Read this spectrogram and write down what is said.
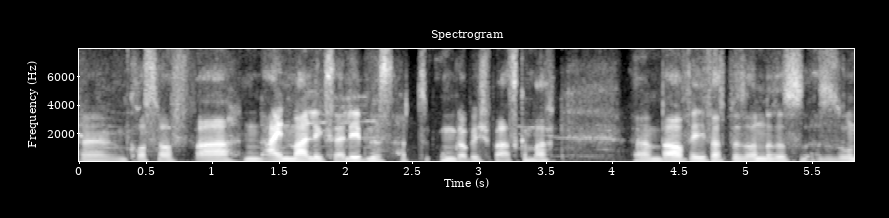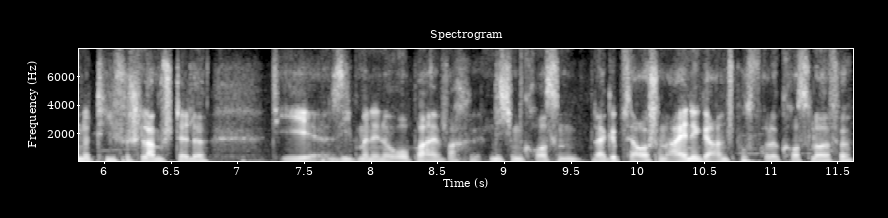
äh, im Crosslauf war ein einmaliges Erlebnis, hat unglaublich Spaß gemacht. Ähm, war auf jeden Fall was Besonderes. Also so eine tiefe Schlammstelle, die sieht man in Europa einfach nicht im Crossen. Da gibt es ja auch schon einige anspruchsvolle Crossläufe.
